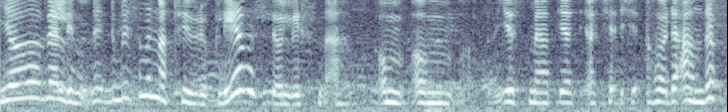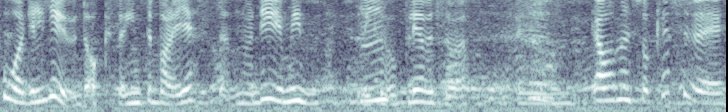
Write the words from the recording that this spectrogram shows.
Ja, väldigt, det blir som en naturupplevelse att lyssna. Om, om, just med att jag, jag hörde andra fågelljud också, inte bara gässen. Men det är ju min liksom, upplevelse. Ja, men så kanske det,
